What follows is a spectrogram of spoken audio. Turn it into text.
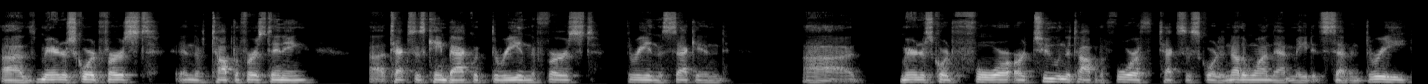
Uh, Mariners scored first in the top of the first inning. Uh, Texas came back with three in the first, three in the second. Uh, Mariners scored four or two in the top of the fourth. Texas scored another one that made it 7 3.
